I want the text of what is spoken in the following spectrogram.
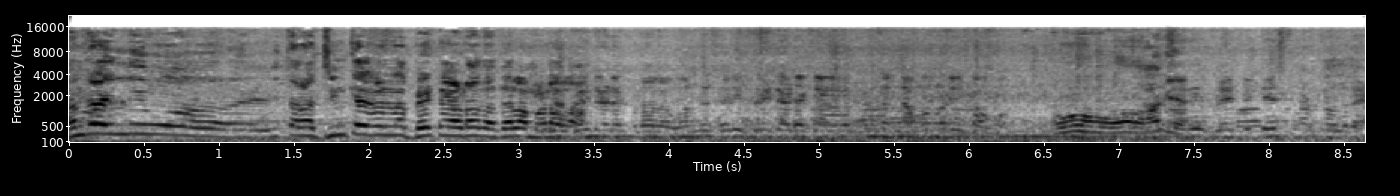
ಅಂದ್ರೆ ಇಲ್ಲಿ ನೀವು ಈ ತರ ಜಿಂಕೆಗಳನ್ನ ಬೇಟೆ ಆಡೋದು ಅದೆಲ್ಲ ಮಾಡಲ್ಲ ಒಂದು ಸರಿ ಬೇಟೆ ಆಡಕ್ಕೆ ನಮ್ಮ ನೋಡಿ ಓ ಹಾಗೆ ಬ್ಲಡ್ ಟೇಸ್ಟ್ ಮಾಡ್ಕೊಂಡ್ರೆ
